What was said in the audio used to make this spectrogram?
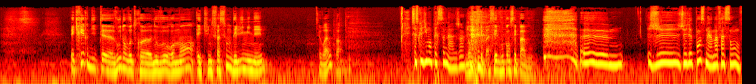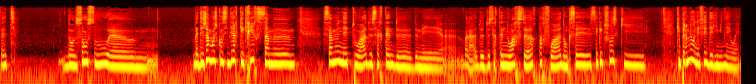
Écrire, dites-vous dans votre nouveau roman, est une façon d'éliminer. C'est vrai ou pas? C'est ce que dit mon personnage. hein. Donc pas, vous pensez pas vous? Euh, je, je le pense, mais à ma façon, en fait. Dans le sens où, euh, bah déjà, moi, je considère qu'écrire, ça me, ça me nettoie de certaines de, de mes, euh, voilà, de, de certaines noirceurs parfois. Donc, c'est, quelque chose qui, qui permet en effet d'éliminer, ouais.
